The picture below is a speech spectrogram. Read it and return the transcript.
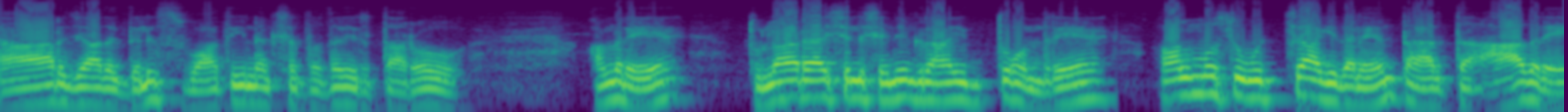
ಯಾರ ಜಾತಕದಲ್ಲಿ ಸ್ವಾತಿ ನಕ್ಷತ್ರದಲ್ಲಿ ಇರ್ತಾರೋ. ಅಂದರೆ ತುಲಾ ಶನಿಗ್ರಹ ಶನಿ ಗ್ರಹ ಇತ್ತು ಅಂದರೆ ಆಲ್ಮೋಸ್ಟ್ ಉಚ್ಚ ಆಗಿದ್ದಾನೆ ಅಂತ ಅರ್ಥ. ಆದರೆ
